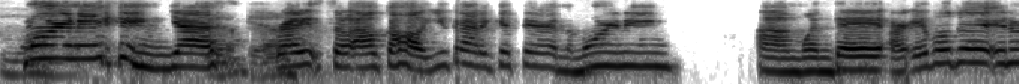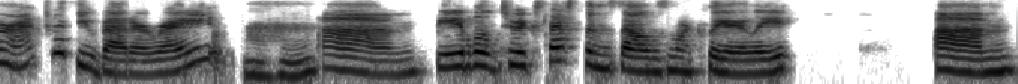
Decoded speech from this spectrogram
Morning, yes, yeah, yeah. right. So, alcohol, you got to get there in the morning um, when they are able to interact with you better, right? Mm-hmm. Um, be able to express themselves more clearly. Um,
